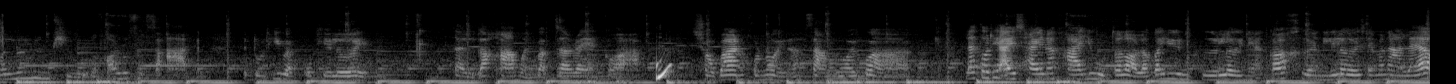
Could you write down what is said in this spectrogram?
มันลื่นผิวแล้วก็รู้สึกสะอาด เป็นตัวที่แบบโอเคเลย แต่ราคาเหมือนแบบจะแรงกว่า ชาวบ้านเขาหน่อยนะ 300 กว่า และตัวที่ไอใช้นะคะ อยู่ตลอดแล้วก็ยืนพื้นเลยเนี่ย ก็คืออันนี้เลยใช้มานานแล้ว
